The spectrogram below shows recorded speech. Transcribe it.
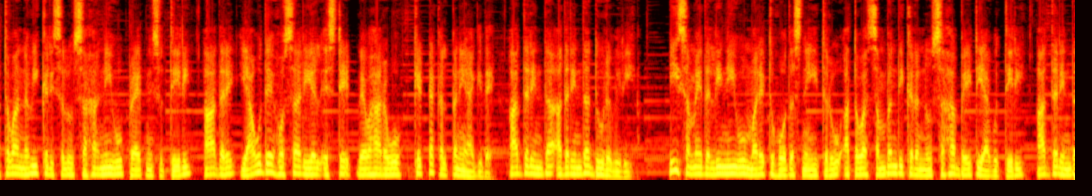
ಅಥವಾ ನವೀಕರಿಸಲು ಸಹ ನೀವು ಪ್ರಯತ್ನಿಸುತ್ತೀರಿ, ಆದರೆ ಯಾವುದೇ ಹೊಸ ರಿಯಲ್ ಎಸ್ಟೇಟ್ ವ್ಯವಹಾರವು ಕೆಟ್ಟ ಕಲ್ಪನೆಯಾಗಿದೆ, ಆದ್ದರಿಂದ ಅದರಿಂದ ದೂರವಿರಿ. ಈ ಸಮಯದಲ್ಲಿ ನೀವು ಮರೆತು ಹೋದ ಸ್ನೇಹಿತರು ಅಥವಾ ಸಂಬಂಧಿಕರನ್ನು ಸಹ ಭೇಟಿಯಾಗುತ್ತೀರಿ, ಆದ್ದರಿಂದ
